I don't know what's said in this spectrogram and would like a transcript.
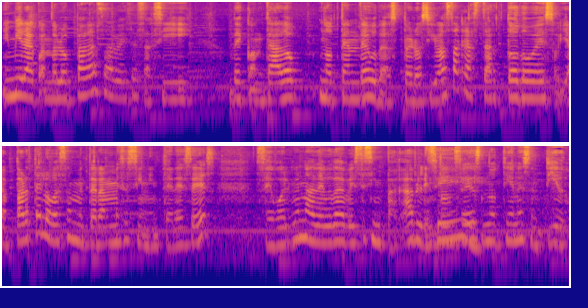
Y mira, cuando lo pagas a veces así de contado, no te endeudas, pero si vas a gastar todo eso y aparte lo vas a meter a meses sin intereses, se vuelve una deuda a veces impagable, entonces no tiene sentido.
